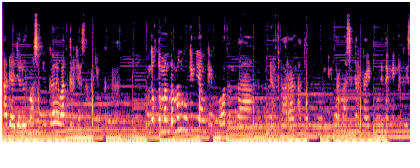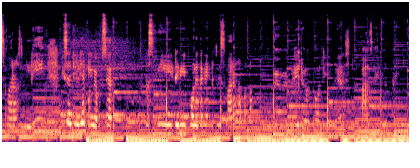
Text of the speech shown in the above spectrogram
ada jalur masuk juga lewat kerjasama juga. Untuk teman-teman mungkin yang kepo tentang pendaftaran ataupun informasi terkait Politeknik Negeri Semarang sendiri bisa dilihat di website resmi dari Politeknik Negeri Semarang apa kak? www.polines.ac.id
